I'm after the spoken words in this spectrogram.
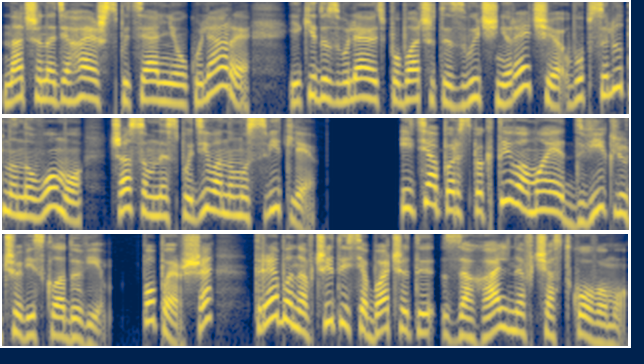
Наче надягаєш спеціальні окуляри, які дозволяють побачити звичні речі в абсолютно новому, часом несподіваному світлі. І ця перспектива має дві ключові складові. По-перше, треба навчитися бачити загальне в частковому.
